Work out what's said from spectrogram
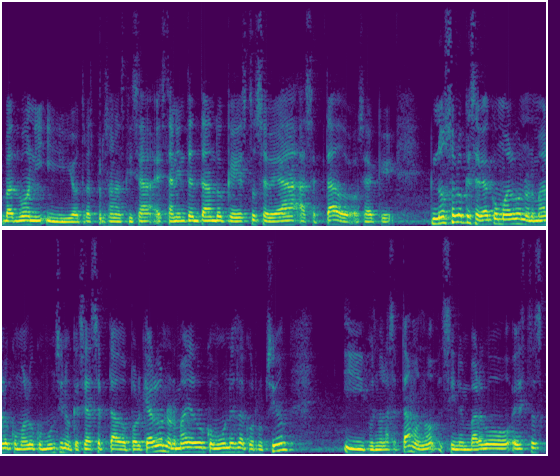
Bad Bunny y otras personas quizá, están intentando que esto se vea aceptado, o sea que no solo que se vea como algo normal o como algo común, sino que sea aceptado, porque algo normal y algo común es la corrupción y pues no la aceptamos, ¿no? Sin embargo, estas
